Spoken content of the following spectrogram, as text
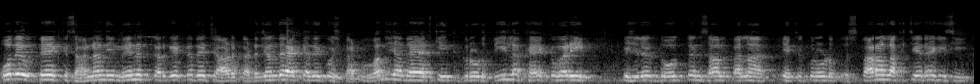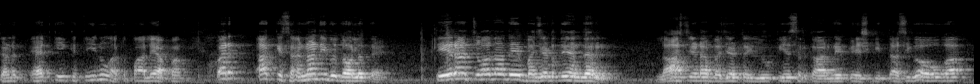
ਉਹਦੇ ਉੱਤੇ ਕਿਸਾਨਾਂ ਦੀ ਮਿਹਨਤ ਕਰਕੇ ਕਦੇ ਝਾੜ ਘਟ ਜਾਂਦਾ ਹੈ, ਕਦੇ ਕੁਝ ਘਟ ਵੱਧ ਜਾਂਦਾ ਹੈ। ਕਿ 1 ਕਰੋੜ 30 ਲੱਖ ਹੈ ਇੱਕ ਵਾਰੀ। ਪਿਛਲੇ 2-3 ਸਾਲ ਪਹਿਲਾਂ 1 ਕਰੋੜ 17 ਲੱਖ 'ਚ ਰਹਿ ਗਈ ਸੀ ਕਣਕ, ਐਤਕੀ 30 ਨੂੰ ਹੱਥ ਪਾ ਲਿਆ ਆਪਾਂ। ਪਰ ਆ ਕਿਸਾਨਾਂ ਦੀ ਬਦੌਲਤ ਹੈ। 13-14 ਦੇ ਬਜਟ ਦੇ ਅੰਦਰ ਲਾਸਟ ਜਿਹੜਾ ਬਜਟ ਯੂਪੀਏ ਸਰਕਾਰ ਨੇ ਪੇਸ਼ ਕੀਤਾ ਸੀਗਾ, ਉਹ ਹੋਊਗਾ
